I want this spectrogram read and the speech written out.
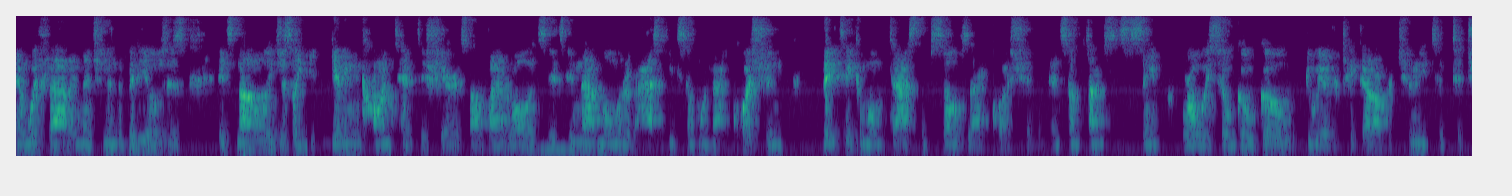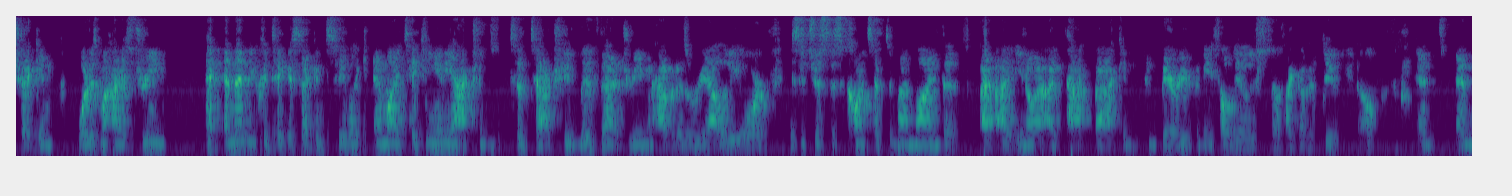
and with that, I mentioned in the videos is it's not only just like getting content to share. It's not that at all. It's it's in that moment of asking someone that question they take a moment to ask themselves that question. And sometimes it's the same. We're always so go, go. Do we ever take that opportunity to, to check in? What is my highest dream? And then you could take a second to see, like, am I taking any actions to, to actually live that dream and have it as a reality? Or is it just this concept in my mind that I, I you know, I pack back and, and bury beneath all the other stuff I got to do, you know? And, and,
